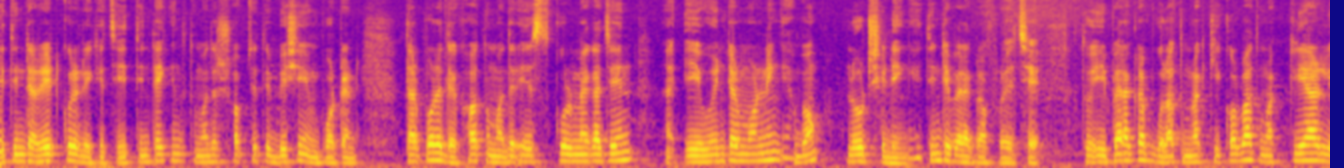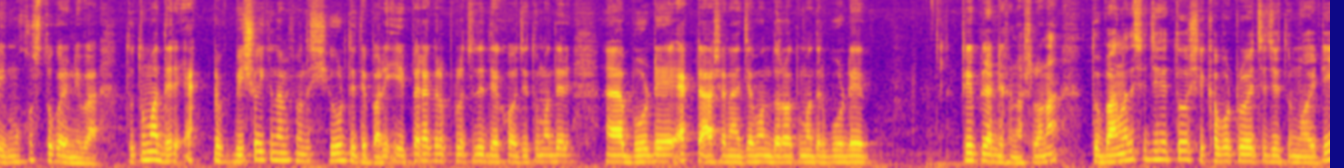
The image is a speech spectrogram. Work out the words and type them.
এই তিনটা রেড করে রেখেছি। এই তিনটাই কিন্তু তোমাদের সবচেয়ে বেশি ইম্পর্টেন্ট তারপরে দেখো তোমাদের school magazine a winter morning এবং লোডশেডিং এই তিনটে প্যারাগ্রাফ রয়েছে। তো এই প্যারাগ্রাফগুলো তোমরা কি করবা? তোমরা ক্লিয়ারলি মুখস্থ করে নিবা। তো তোমাদের একটা বিষয় কিন্তু আমি তোমাদের শিওর দিতে পারি, এই প্যারাগ্রাফগুলো যদি দেখো যে তোমাদের বোর্ডে একটা আসে না, যেমন ধরো তোমাদের বোর্ডে ট্রি প্ল্যান্টেশন আসলো না তো বাংলাদেশে যেহেতু শিক্ষা বোর্ড রয়েছে যেহেতু নয়টি,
